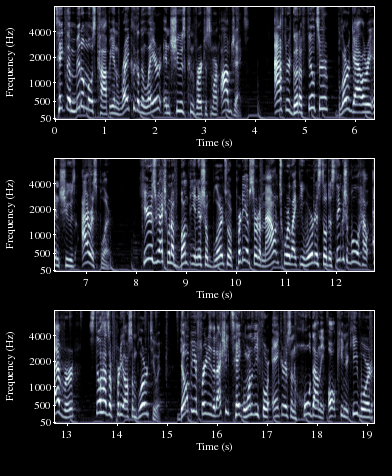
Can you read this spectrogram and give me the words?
take the middlemost copy and right click on the layer and choose convert to smart object. After go to filter, blur gallery and choose iris blur. Here's where you actually want to bump the initial blur to a pretty absurd amount to where like the word is still distinguishable, however, still has a pretty awesome blur to it. Don't be afraid to actually take one of the four anchors and hold down the Alt key on your keyboard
